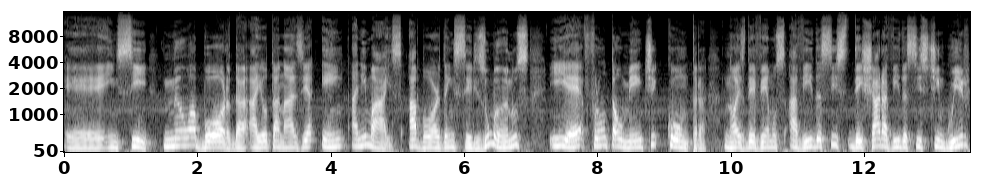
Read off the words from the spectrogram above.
é, em si, não aborda a eutanásia em animais, aborda em seres humanos e é frontalmente contra. Nós devemos a vida se, deixar a vida se extinguir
